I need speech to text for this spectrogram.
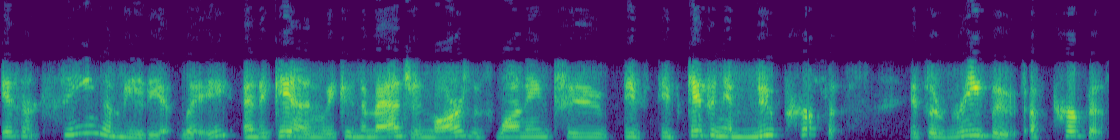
isn't seen immediately. And again, we can imagine Mars is wanting to, you've, you've given him new purpose. It's a reboot of purpose.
